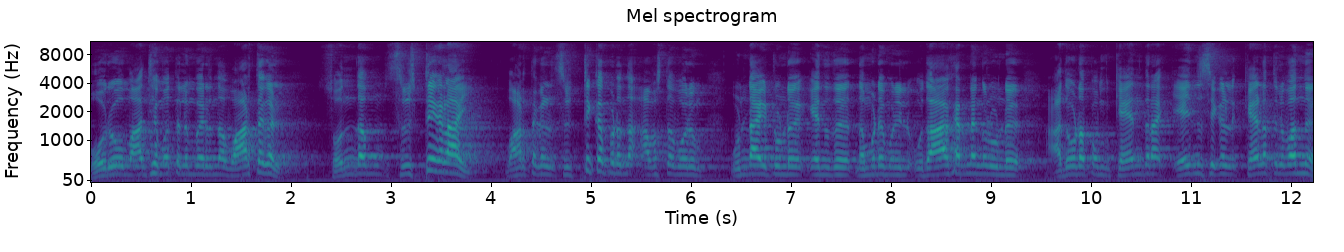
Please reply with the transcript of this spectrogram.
ഓരോ മാധ്യമത്തിലും വരുന്ന വാർത്തകൾ സ്വന്തം സൃഷ്ടികളായി വാർത്തകൾ സൃഷ്ടിക്കപ്പെടുന്ന അവസ്ഥ പോലും ഉണ്ടായിട്ടുണ്ട് എന്നത് നമ്മുടെ മുന്നിൽ ഉദാഹരണങ്ങളുണ്ട്. അതോടൊപ്പം കേന്ദ്ര ഏജൻസികൾ കേരളത്തിൽ വന്ന്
